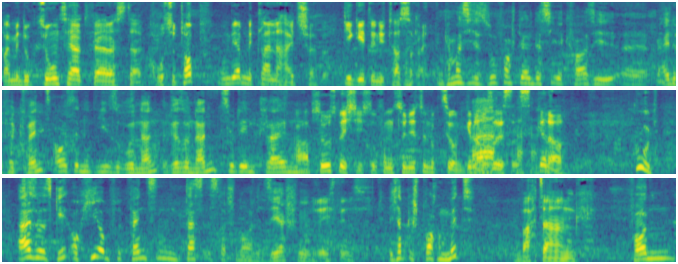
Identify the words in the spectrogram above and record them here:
beim Induktionsherd wäre das der große Topf und wir haben eine kleine Heizscheibe. Die geht in die Tasse rein. Dann kann man sich das so vorstellen, dass ihr quasi äh, eine Frequenz aussendet, die so resonant zu dem kleinen. Absolut richtig, so funktioniert Induktion. Genau Ah. so ist es. Genau. Gut, also es geht auch hier um Frequenzen, das ist doch schon mal sehr schön. Richtig. Ich habe gesprochen mit Wachtank. Von?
